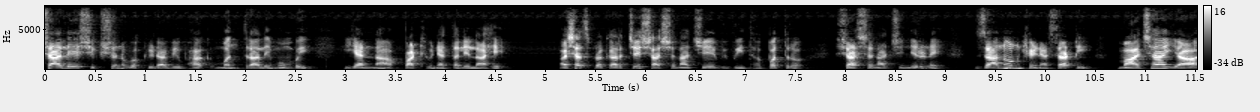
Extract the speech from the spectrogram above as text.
शालेय शिक्षण व क्रीडा विभाग मंत्रालय मुंबई यांना पाठविण्यात आलेलं आहे. अशाच प्रकारचे शासनाचे विविध पत्र शासनाचे निर्णय जाणून घेण्यासाठी माझ्या या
